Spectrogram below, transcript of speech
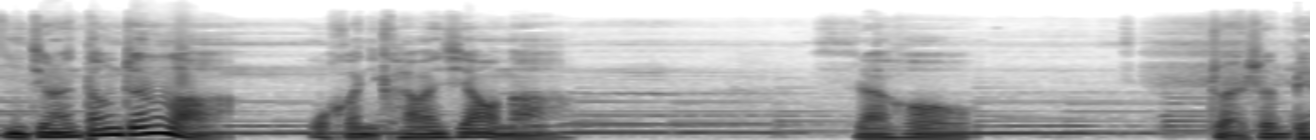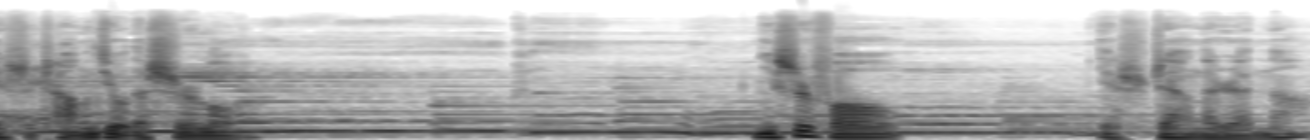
你竟然当真了，我和你开玩笑呢。”然后转身便是长久的失落。你是否也是这样的人呢？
